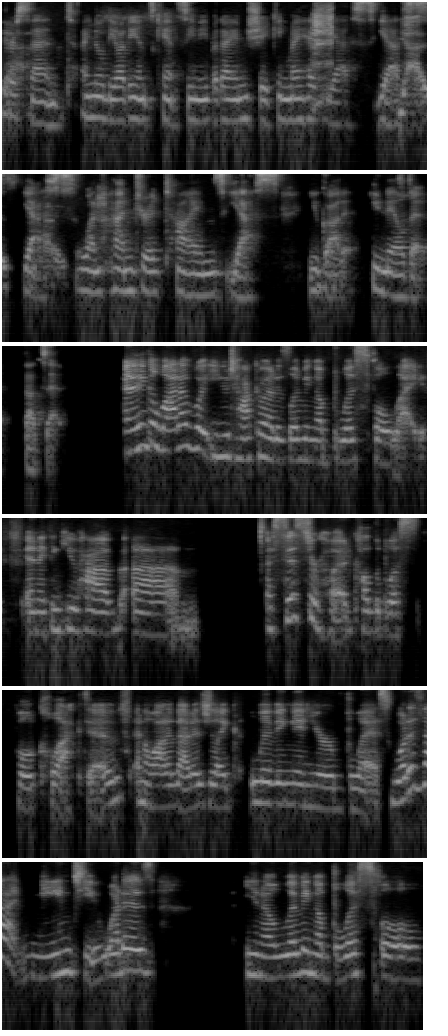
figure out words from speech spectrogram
percent. I know the audience can't see me, but I am shaking my head. Yes, yes, yes, yes. One hundred times. Yes, you got it. You nailed it. That's it. And I think a lot of what you talk about is living a blissful life, and I think you have um, a sisterhood called the Blissful Collective, and a lot of that is like living in your bliss. What does that mean to you? What is, you know, living a blissful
